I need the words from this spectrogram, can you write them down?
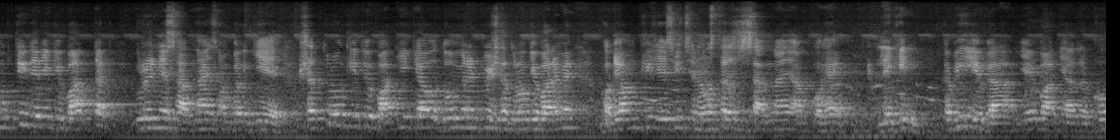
मुक्ति देने के बाद तक गुरु ने साधनाएँ संपन्न की है। शत्रुओं की तो बात ही क्या हो? दो मिनट में शत्रुओं के बारे में भगवान की जैसी छिन्नवस्था जैसी साधनाएँ आपको है। लेकिन कभी ये ये बात याद रखो,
